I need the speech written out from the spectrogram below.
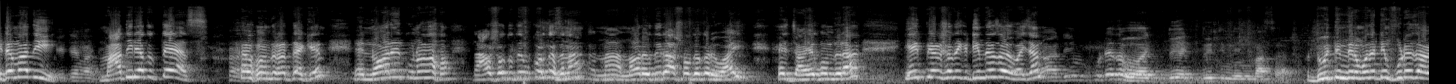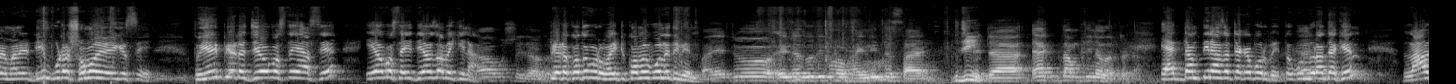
এটা মাদি। মাদির এত তেজ? বন্ধুরা দেখেন নরে কোনো রাও শব্দ করতেছে না। না নরে দিয়ে রাও শব্দ করে ভাই। যাই হোক বন্ধুরা এই পেয়ারের সাথে কি ডিম দেওয়া যাবে ভাইজান? ডিম ফুটে যাব দুই তিন দিন বাচ্চা দুই তিন দিনের মধ্যে ডিম ফুটে যাবে মানে ডিম ফুটার সময় হয়ে গেছে। তো এই পেয়ারটা যে অবস্থায় আছে এই অবস্থায় দেওয়া যাবে কিনা? অবশ্যই যাওয়া যাবে। পেয়ারটা কত বড় ভাই একটু কমে বলে দিবেন। ভাই এটা এটা যদি কোনো ভাই নিতে চায় জি। এটা একদম তিন হাজার টাকা। একদম তিন হাজার টাকা পড়বে। তো বন্ধুরা দেখেন লাল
